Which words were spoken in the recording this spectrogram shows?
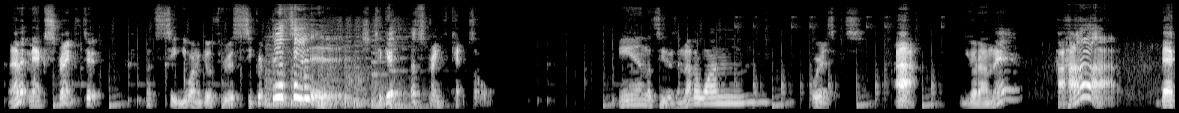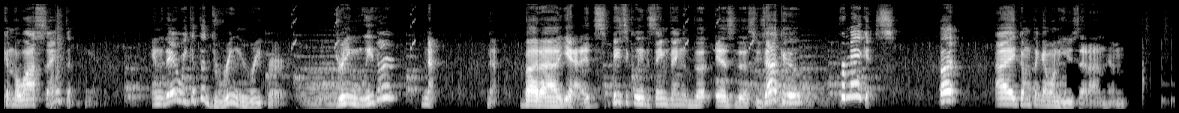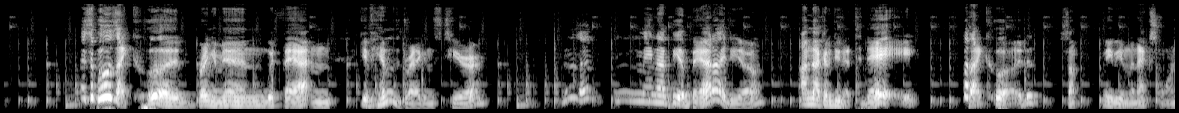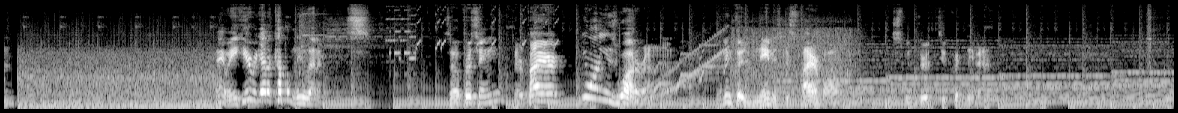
And I'm at max strength, too. let's see, you want to go through a secret passage to get a strength capsule. And let's see, there's another one. Where is it? Ah, you go down there. Haha! -ha! Back in the Lost Sanctum here. And there we get the Dream Reaper. Dream Weaver? No. No. But uh, yeah, it's basically the same thing as the Suzaku for Magus. But I don't think I want to use that on him. I suppose I could bring him in with that and give him the Dragon's Tear. That may not be a bad idea. I'm not going to do that today, but I could. Some maybe in the next one. Anyway, here we got a couple new enemies. So first thing, they're fire. You want to use water on them. I think the name is just Fireball. Just went through it too quickly there.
